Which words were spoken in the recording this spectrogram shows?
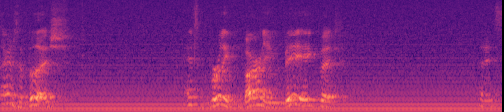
There's a bush. It's really burning big, but but it's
